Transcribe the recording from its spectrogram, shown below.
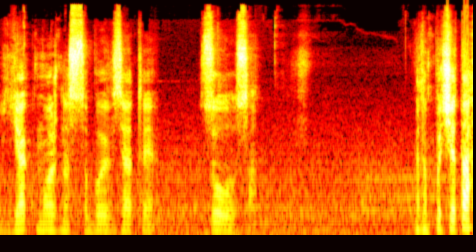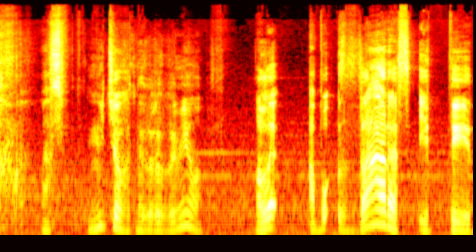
як можна з собою взяти Зулуса? Я там почитав, нічого не зрозуміло. Але або зараз іти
